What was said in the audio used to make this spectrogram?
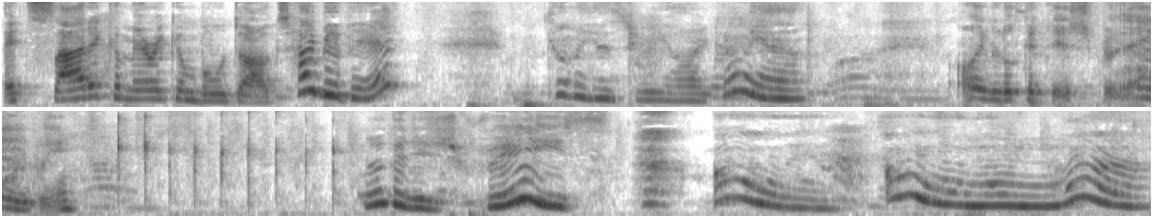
exotic American Bulldogs. Hi, baby. Come here, sweetheart. Come here. Oh, look at this baby. Look at his face. Oh, oh, mama.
